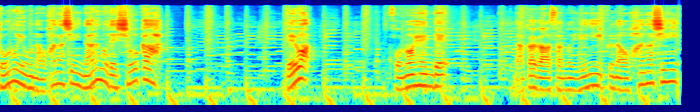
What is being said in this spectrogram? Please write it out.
どのようなお話になるのでしょうか。ではこの辺で中川さんのユニークなお話に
